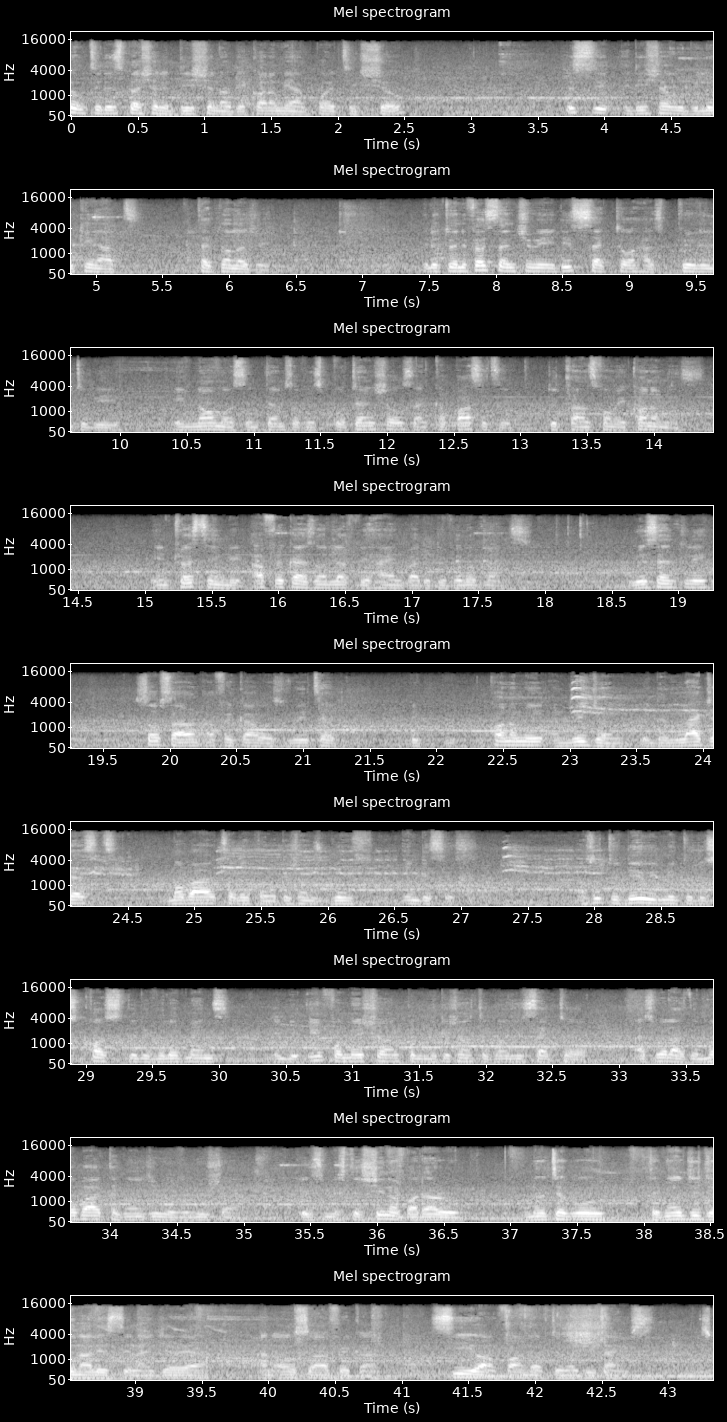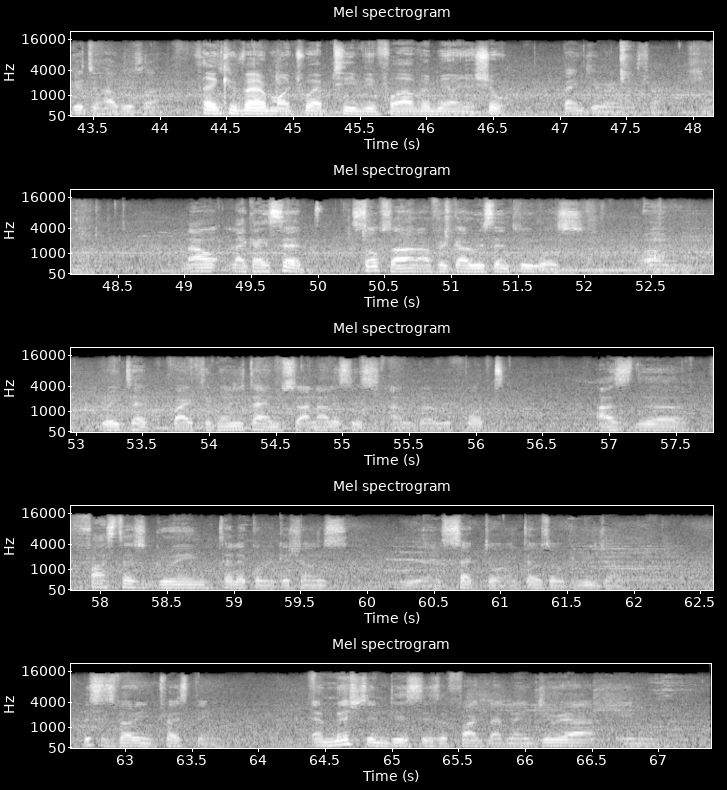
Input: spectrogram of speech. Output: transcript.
welcome to this special edition of the Economy and Politics Show. This edition will be looking at technology. In the 21st century, this sector has proven to be enormous in terms of its potentials and capacity to transform economies. Interestingly, Africa is not left behind by the developments. Recently, Sub-Saharan Africa was rated the economy and region with the largest mobile telecommunications growth indices. And so today we meet to discuss the developments in the information communications technology sector as well as the mobile technology revolution is Mr. Shina Badaru, notable technology journalist in Nigeria and also Africa, CEO and founder of Technology Times. It's great to have you, sir. Thank you very much, Web TV, for having me on your show. Thank you very much, sir. Now, like I said, Sub-Saharan Africa recently was um, rated by Technology Times analysis and uh, report as the fastest growing telecommunications uh, sector in terms of region. This is very interesting. Enmeshed in this is the fact that Nigeria in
